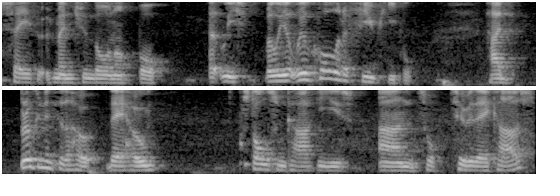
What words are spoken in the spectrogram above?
say if it was mentioned or not, but at least we'll, we'll call it a few people had broken into the ho- their home, stole some car keys, and took two of their cars,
